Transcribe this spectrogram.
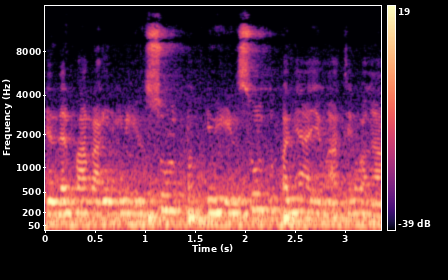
and then parang iniinsulto, iniinsulto pa niya yung ating mga.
